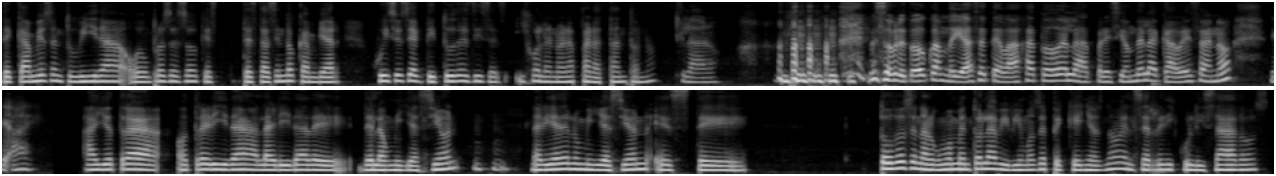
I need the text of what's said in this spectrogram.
de cambios en tu vida o un proceso que te está haciendo cambiar juicios y actitudes, dices, híjole, no era para tanto, ¿no? Claro. Sobre todo cuando ya se te baja toda la presión de la cabeza, ¿no? De, ay, hay otra, otra herida, la herida de, de la humillación. La herida de la humillación, este, todos en algún momento la vivimos de pequeños, ¿no? El ser ridiculizados,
